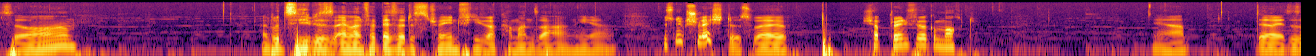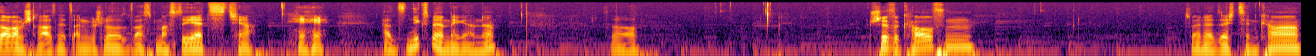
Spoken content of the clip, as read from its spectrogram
So. Im Prinzip ist es einfach ein verbessertes Train Fever, kann man sagen hier. Ist nichts Schlechtes, weil ich habe Train Fever gemacht. Ja. Der jetzt ist auch am Straßennetz angeschlossen. Was machst du jetzt? Tja. Hehe. Kannst nichts mehr meckern, ne? So. Schiffe kaufen. 216k.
